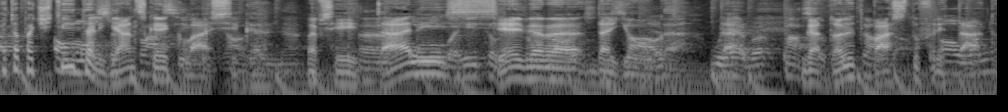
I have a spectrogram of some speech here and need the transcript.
Это почти итальянская классика. Во всей Италии с севера до юга. Да. Готовят пасту фритату.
